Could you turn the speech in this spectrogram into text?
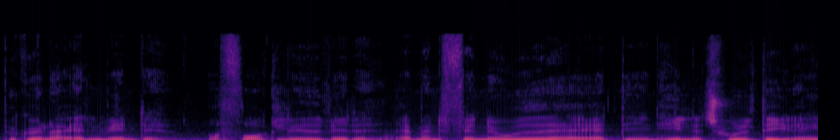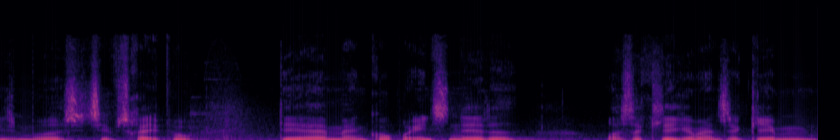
begynder at anvende det og får glæde ved det. At man finder ud af, at det er en helt naturlig del af ens måde at se TV3 på. Det er, at man går på internettet, og så klikker man sig gennem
